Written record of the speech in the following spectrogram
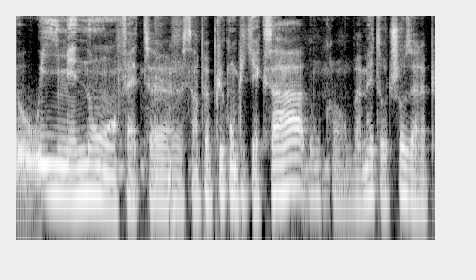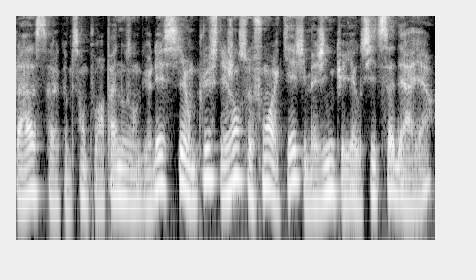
oui, mais non en fait. Euh, c'est un peu plus compliqué que ça. Donc on va mettre autre chose à la place. Comme ça, on pourra pas nous engueuler. Si en plus les gens se font hacker, j'imagine qu'il y a aussi de ça derrière.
